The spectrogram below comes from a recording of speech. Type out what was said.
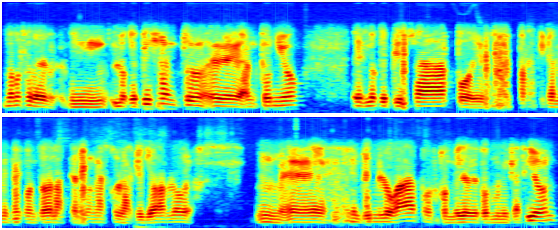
Vamos a ver, mm, lo que piensa eh, Antonio es lo que piensa pues prácticamente con todas las personas con las que yo hablo mm, eh, en primer lugar pues con medios de comunicación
